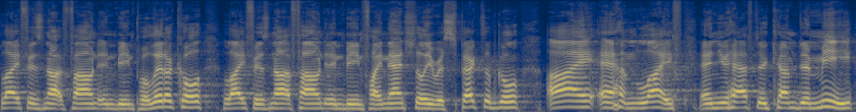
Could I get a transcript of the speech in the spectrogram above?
Life is not found in being political. Life is not found in being financially respectable. I am life, and you have to come to me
